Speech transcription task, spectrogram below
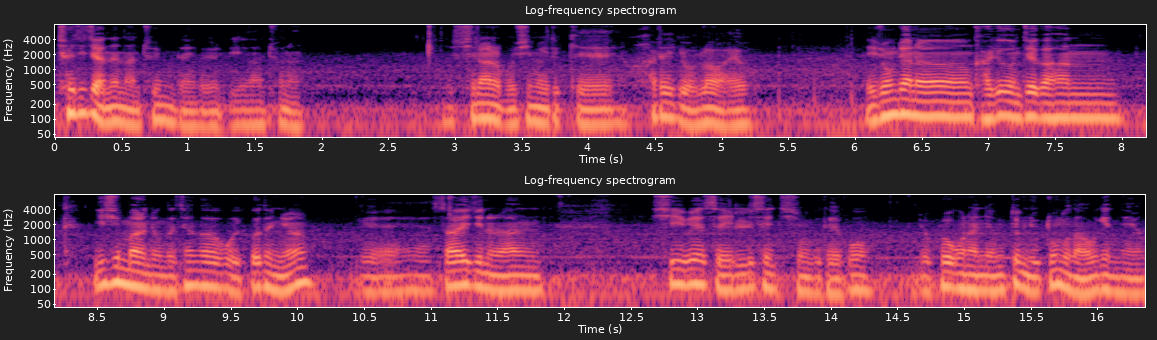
처지지 않는 난초입니다. 이- 이 난초는 신화를 보시면 이렇게 화력이 올라와요. 이 종자는 가격은 제가 한 20만원 정도 생각하고 있거든요. 이게 사이즈는 한 10에서 1, 2cm 정도 되고 옆쪽은 한 0.6 정도 나오겠네요.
